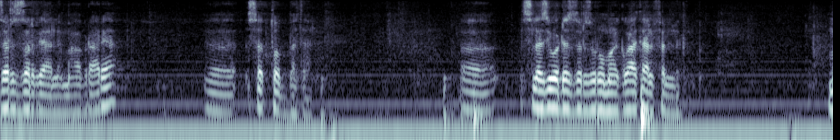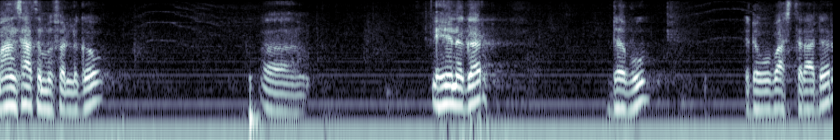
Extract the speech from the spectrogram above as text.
ዘርዘር ያለ ማብራሪያ ሰጥቶበታል። ስለዚህ ወደ ዝርዝሩ መግባት አልፈልግም። ማንሳት የምፈልገው ይሄ ነገር ደቡብ የደቡብ አስተዳደር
